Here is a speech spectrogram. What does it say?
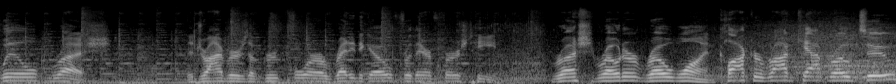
Will Rush. The drivers of Group 4 are ready to go for their first heat. Rush Rotor, row 1. Clocker Rodcap, row 2.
